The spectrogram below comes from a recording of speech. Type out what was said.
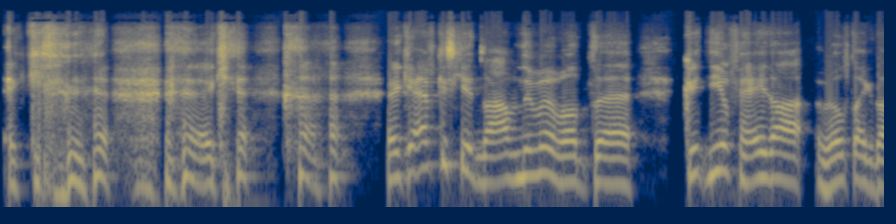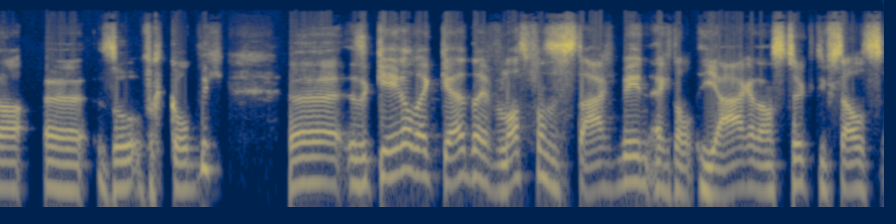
ik, ik, ik ga even geen naam noemen, want eh, ik weet niet of hij dat wil dat ik dat eh, zo verkondig. Dat is een kerel dat ik ken, dat heeft last van zijn staartbeen, echt al jaren aan stuk. Die heeft zelfs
